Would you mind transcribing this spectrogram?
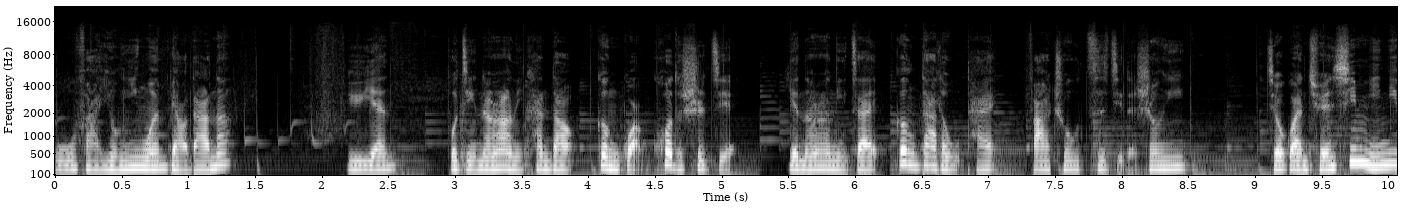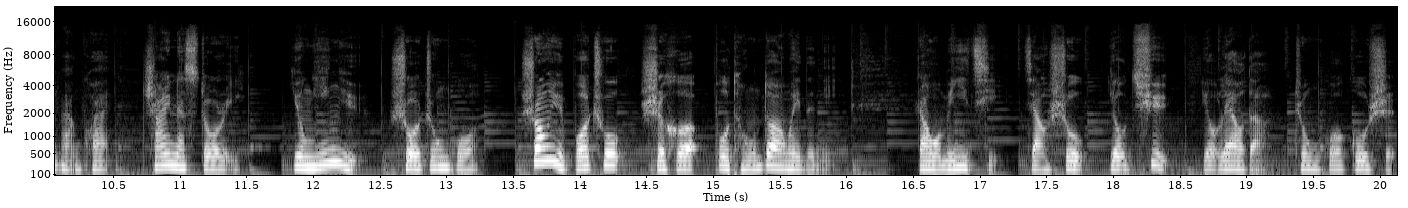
无法用英文表达呢？语言不仅能让你看到更广阔的世界，也能让你在更大的舞台发出自己的声音。酒馆全新迷你板块 China Story，用英语说中国，双语播出，适合不同段位的你。让我们一起讲述有趣有料的中国故事。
